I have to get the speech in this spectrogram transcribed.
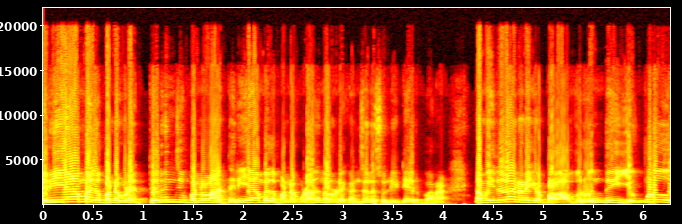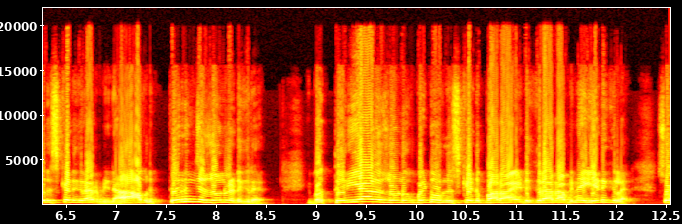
தெரியாமல் இதை பண்ணக்கூடாது. தெரிஞ்சு பண்ணலாம் தெரியாமல் இதை பண்ணக்கூடாதுன்னு அவருடைய கன்சர்னை சொல்லிகிட்டே இருப்பாராம் நம்ம இதை தான் நினைக்கிறப்ப அவர் வந்து எவ்வளோ ரிஸ்க் எடுக்கிறார் அப்படின்னா அவர் தெரிஞ்ச ஜோனில் எடுக்கிறார். இப்போ தெரியாத ஜோனுக்கு போயிட்டு ஒரு ரிஸ்க் எடுப்பாரா எடுக்கிறாரா அப்படின்னா எடுக்கல. ஸோ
